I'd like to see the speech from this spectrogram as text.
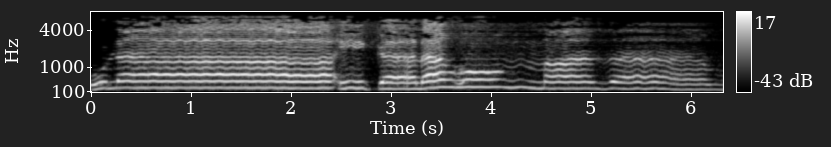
أولئك لهم عذاب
